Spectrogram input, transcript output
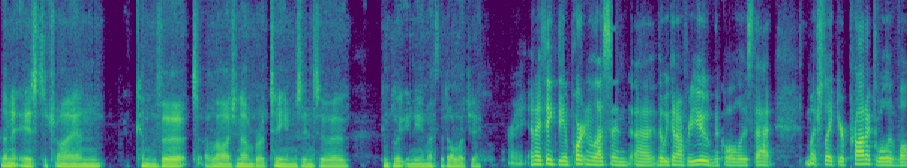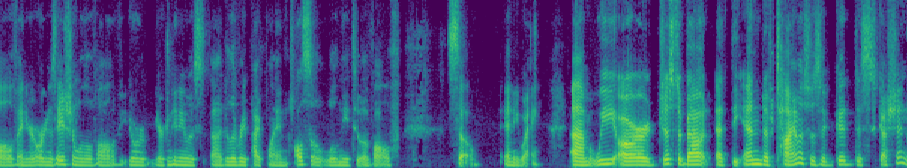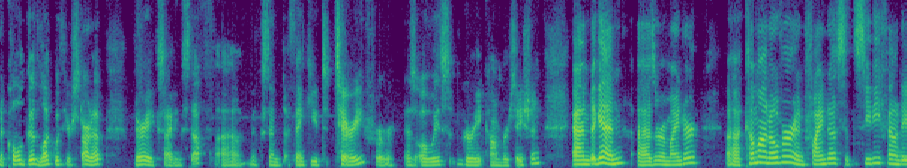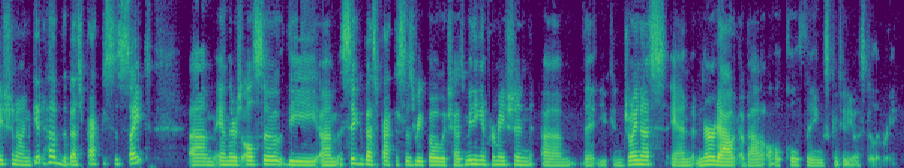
than it is to try and convert a large number of teams into a completely new methodology. Right. And I think the important lesson uh, that we can offer you, Nicole, is that much like your product will evolve and your organization will evolve, your, your continuous uh, delivery pipeline also will need to evolve. So anyway, um, we are just about at the end of time. This was a good discussion. Nicole, good luck with your startup. Very exciting stuff. Uh, extend thank you to Terry for, as always, great conversation. And again, as a reminder, uh, come on over and find us at the CD Foundation on GitHub, the best practices site. Um, and there's also the um, SIG best practices repo, which has meeting information um, that you can join us and nerd out about all cool things continuous delivery.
